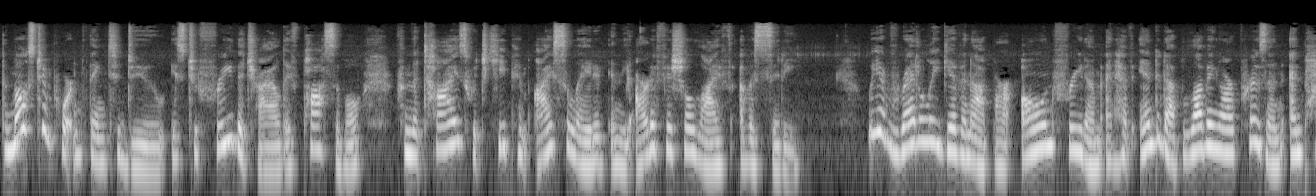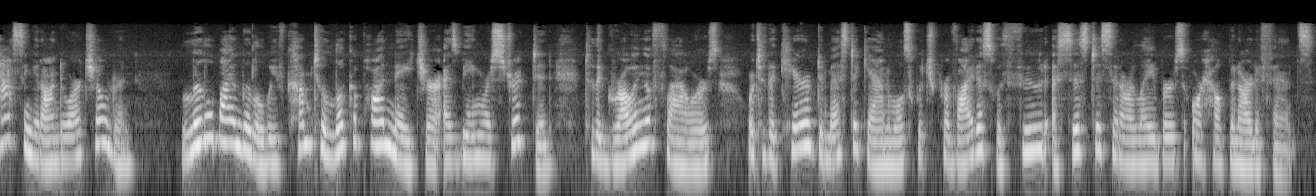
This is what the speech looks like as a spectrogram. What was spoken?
The most important thing to do is to free the child, if possible, from the ties which keep him isolated in the artificial life of a city. We have readily given up our own freedom and have ended up loving our prison and passing it on to our children. Little by little, we've come to look upon nature as being restricted to the growing of flowers or to the care of domestic animals which provide us with food, assist us in our labors, or help in our defense.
